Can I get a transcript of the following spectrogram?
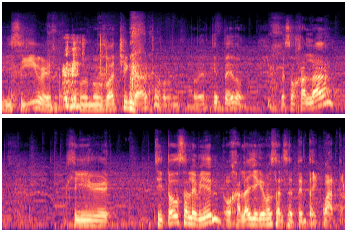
y sí, güey. Nos, nos va a chingar, cabrón. A ver qué pedo. Pues ojalá. Si, si todo sale bien, ojalá lleguemos al 74.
